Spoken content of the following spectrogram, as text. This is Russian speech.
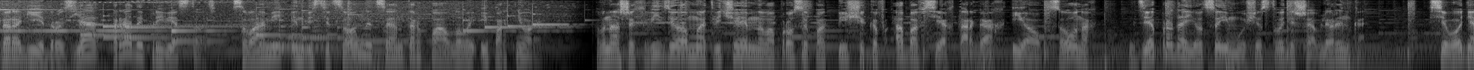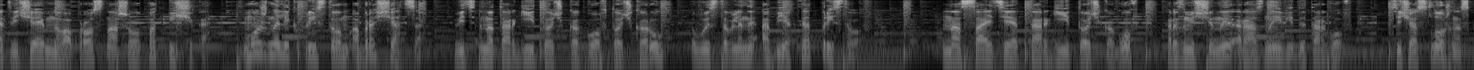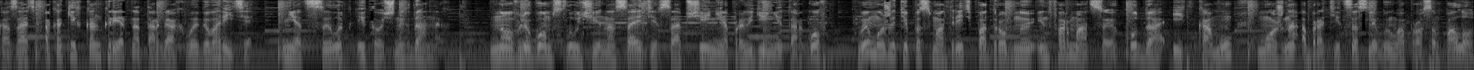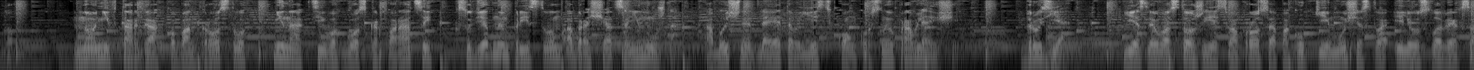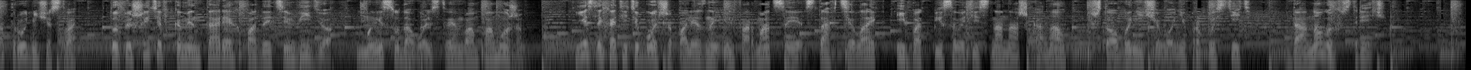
Дорогие друзья, рады приветствовать! С вами Инвестиционный центр «Павловы и партнеры». В наших видео мы отвечаем на вопросы подписчиков обо всех торгах и аукционах, где продается имущество дешевле рынка. Сегодня отвечаем на вопрос нашего подписчика. Можно ли к приставам обращаться? Ведь на торги.gov.ru выставлены объекты от приставов. На сайте торги.gov размещены разные виды торгов – Сейчас сложно сказать, о каких конкретно торгах вы говорите, нет ссылок и точных данных. Но в любом случае на сайте в сообщении о проведении торгов вы можете посмотреть подробную информацию, куда и к кому можно обратиться с любым вопросом по лоту. Но ни в торгах по банкротству, ни на активах госкорпораций к судебным приставам обращаться не нужно. Обычно для этого есть конкурсный управляющий. Друзья, если у вас тоже есть вопросы о покупке имущества или условиях сотрудничества, то пишите в комментариях под этим видео, мы с удовольствием вам поможем. Если хотите больше полезной информации, ставьте лайк и подписывайтесь на наш канал, чтобы ничего не пропустить. До новых встреч!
